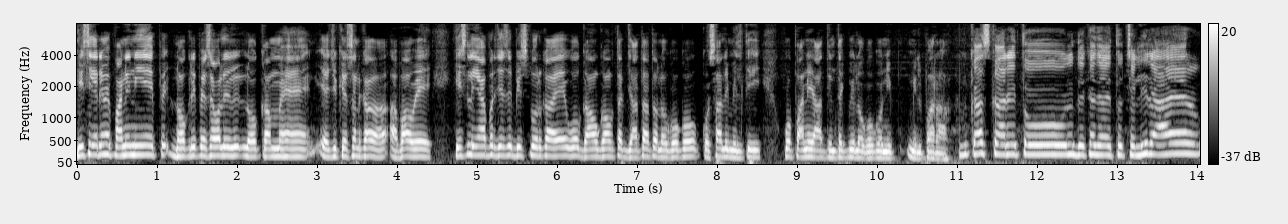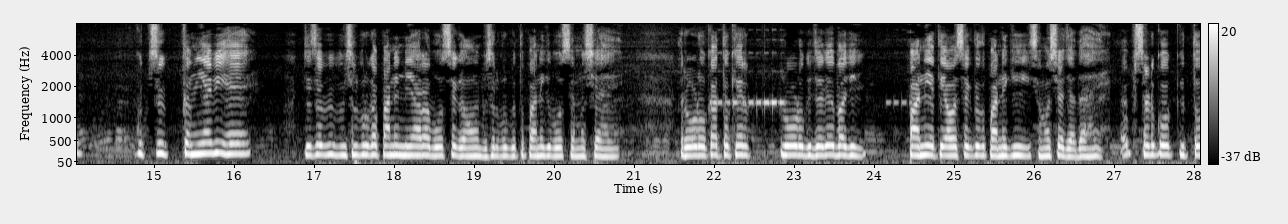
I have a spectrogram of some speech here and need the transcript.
इस एरिया में पानी नहीं है नौकरी पैसा वाले लोग कम हैं एजुकेशन का अभाव है। इसलिए यहाँ पर जैसे बिस्पुर का है, वो गाँव गाँव तक जाता तो लोगों को खुशहाली मिलती, वो पानी रात दिन तक भी लोगों को नहीं मिल पा रहा। विकास कार्य तो देखा जाए तो चल ही रहा है कुछ कमियाँ भी है। जैसे अभी बिशलपुर का पानी नहीं आ रहा, बहुत से गाँव में बिशलपुर को तो पानी की बहुत समस्या है। रोडों का तो खैर रोडों की जगह बाकी पानी अति आवश्यक तो, तो पानी की समस्या ज़्यादा है। अब सड़कों की तो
